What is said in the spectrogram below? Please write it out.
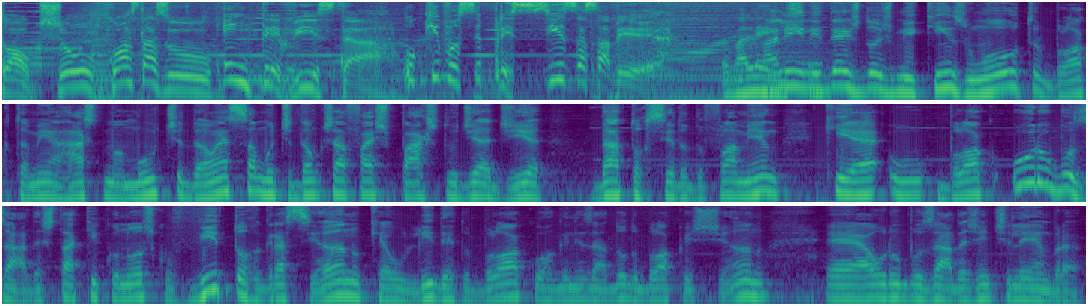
Talk Show Costa Azul. Entrevista. O que você precisa saber? Valente. Aline, desde 2015, um outro bloco também arrasta uma multidão. Essa multidão que já faz parte do dia a dia da torcida do Flamengo, que é o bloco Urubuzada. Está aqui conosco Vitor Graciano, que é o líder do bloco, o organizador do bloco este ano. É, a Urubuzada, a gente lembra,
